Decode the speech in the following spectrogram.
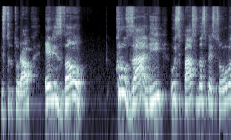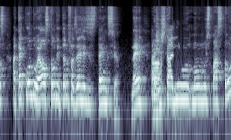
estrutural, eles vão cruzar ali o espaço das pessoas até quando elas estão tentando fazer a resistência, né? A ah. gente está ali num, num, espaço tão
